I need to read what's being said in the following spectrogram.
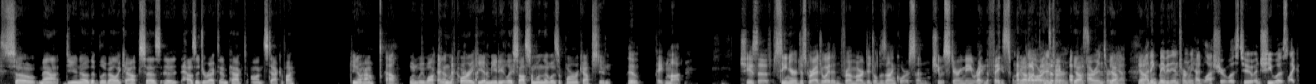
so matt do you know that blue valley cap says it has a direct impact on stackify do you know how How? when we walked in with corey he immediately saw someone that was a former cap student Who? Peyton Mott. She is a senior, just graduated from our digital design course, and she was staring me right in the face when I Yeah. walked Oh, our into the intern. Yeah. Our intern, Yeah. yeah. Yeah. I think maybe the intern we had last year was too, and she was like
